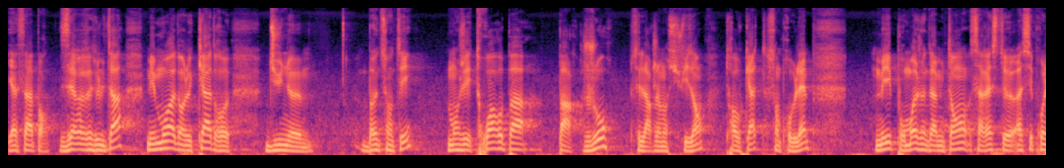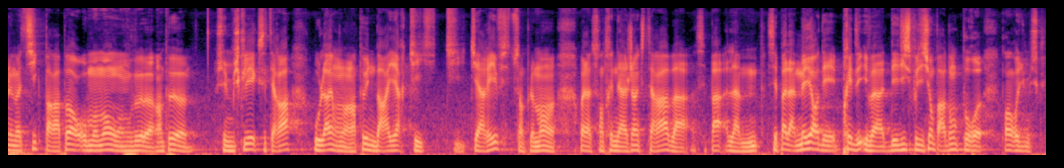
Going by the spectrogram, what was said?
y a ça apporte zéro résultat, mais moi, dans le cadre d'une euh, bonne santé, manger trois repas par jour, c'est largement suffisant, trois ou quatre sans problème. Mais pour moi, jeûne intermittent, ça reste assez problématique par rapport au moment où on veut un peu euh, se muscler, etc. Où là, on a un peu une barrière qui, qui, arrive. C'est tout simplement, euh, voilà, s'entraîner à jeun, etc. Bah, c'est pas la, c'est pas la meilleure des, des dispositions, pardon, pour euh, prendre du muscle.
